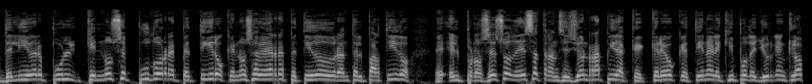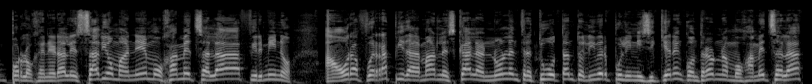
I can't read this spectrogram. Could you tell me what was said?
de Liverpool que no se pudo repetir o que no se había repetido durante el partido. Eh, El proceso de esa transición rápida que creo que tiene el equipo de Jürgen Klopp por lo general es Sadio Mané, Mohamed Salah, Firmino. Ahora fue rápida más la escala, no la entretuvo tanto el Liverpool y ni siquiera encontraron a Mohamed Salah,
